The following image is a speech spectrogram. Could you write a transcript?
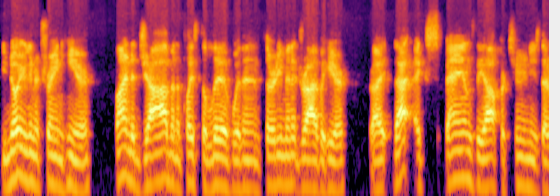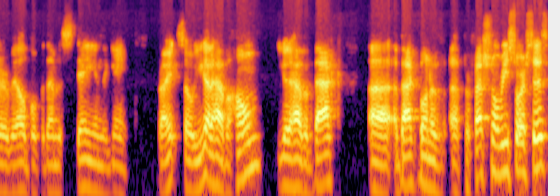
You know you're going to train here. Find a job and a place to live within 30 minute drive of here right? That expands the opportunities that are available for them to stay in the game, right? So you got to have a home, you got to have a back, uh, a backbone of uh, professional resources,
